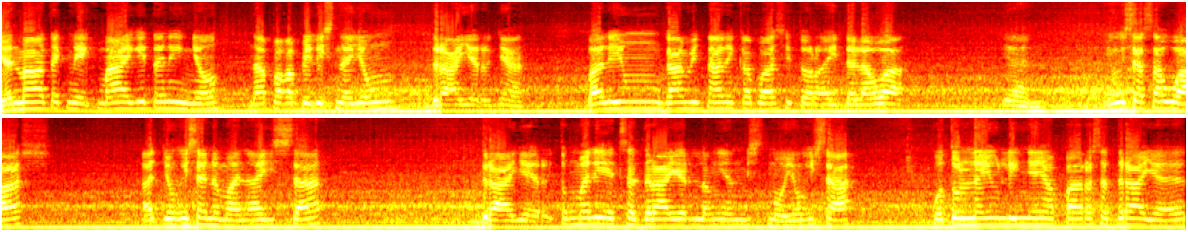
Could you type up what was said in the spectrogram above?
Yan mga teknik, makikita ninyo, napakabilis na yung dryer niya. Bali yung gamit natin capacitor ay dalawa. Yan. Yung isa sa wash at yung isa naman ay sa dryer. Itong maliit sa dryer lang yan mismo. Yung isa, putol na yung linya niya para sa dryer.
